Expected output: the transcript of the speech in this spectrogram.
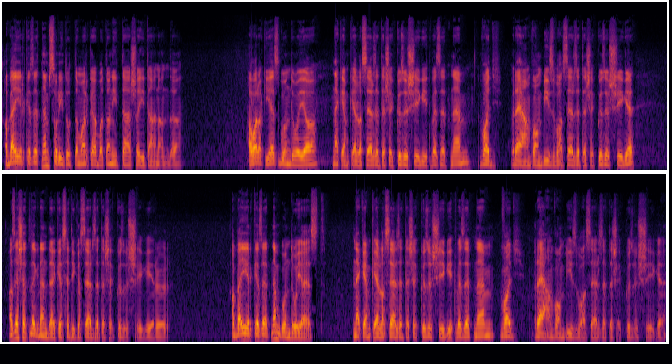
A beérkezett nem szorította markába tanításait Ánanda. Ha valaki ezt gondolja, nekem kell a szerzetesek közösségét vezetnem, vagy reám van bízva a szerzetesek közössége, az esetleg rendelkezhetik a szerzetesek közösségéről. A beérkezett nem gondolja ezt. Nekem kell a szerzetesek közösségét vezetnem, vagy reám van bízva a szerzetesek közössége.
